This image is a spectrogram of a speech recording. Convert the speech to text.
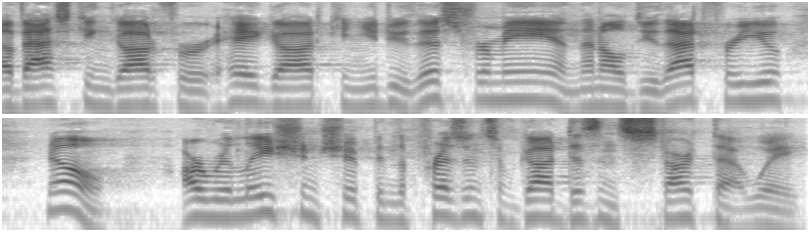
of asking God for, hey, God, can you do this for me? And then I'll do that for you. No, our relationship in the presence of God doesn't start that way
